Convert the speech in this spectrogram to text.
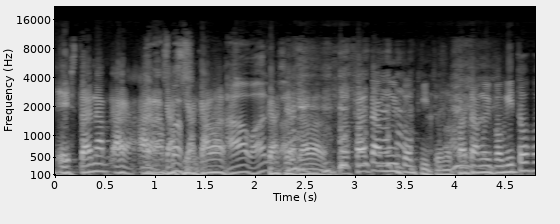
Están a, a, casi acabadas. Ah, vale. Casi acabadas. Nos falta muy poquito, nos falta muy poquito.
